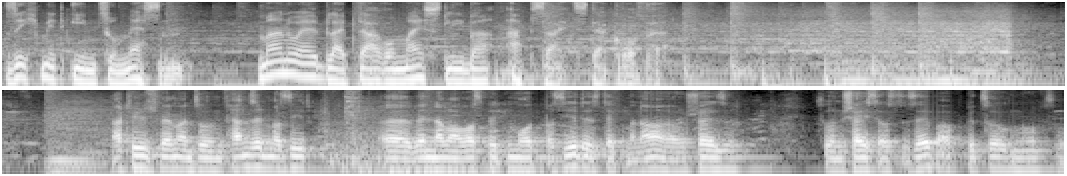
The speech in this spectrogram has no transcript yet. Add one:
sich mit ihm zu messen. Manuel bleibt darum meist lieber abseits der Gruppe. Natürlich, wenn man so im Fernsehen mal sieht, äh, wenn da mal was mit dem Mord passiert ist, denkt man, ah, scheiße, so einen Scheiß hast du selber abgezogen. Auch so.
